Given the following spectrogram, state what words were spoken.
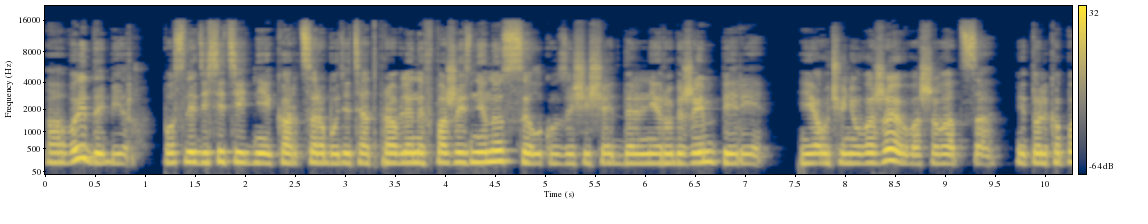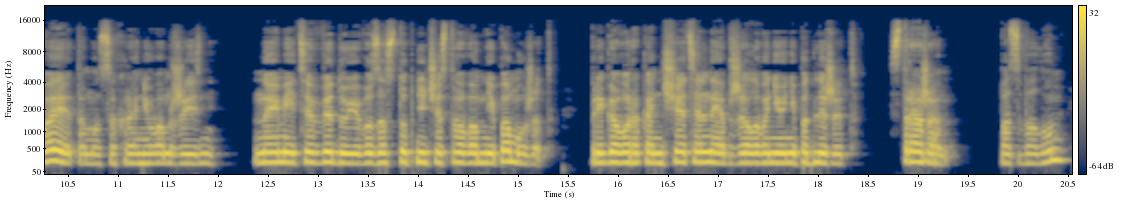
«А вы, Дебир, после десяти дней карцера будете отправлены в пожизненную ссылку защищать дальние рубежи Империи. Я очень уважаю вашего отца и только поэтому сохраню вам жизнь. Но имейте в виду, его заступничество вам не поможет. Приговор окончательный обжалованию не подлежит. Стража!» Позвал он,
